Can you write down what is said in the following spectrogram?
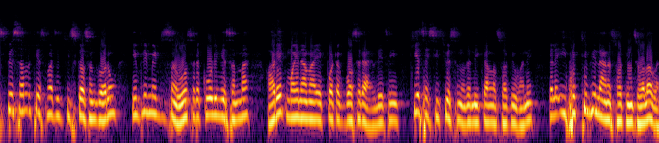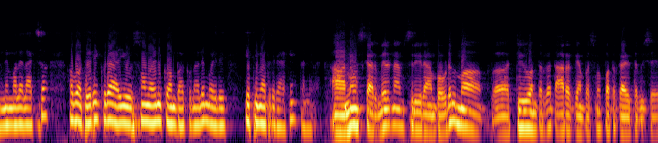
स्पेसल त्यसमा चाहिँ डिस्कसन गरौँ इम्प्लिमेन्टेसन होस् र कोअर्डिनेसनमा हरेक महिनामा एकपटक बसेर हामीले चाहिँ के चाहिँ सिचुएसन हुँदा निकाल्न सक्यौँ भने यसलाई इफेक्टिभली लान सकिन्छ होला भन्ने मलाई लाग्छ। अब धेरै कुरा यो समय नै कम भएको हुनाले मैले यति मात्रै राखेँ। धन्यवाद। नमस्कार। मेरो नाम श्री राम पौडेल। म टियु अन्तर्गत आरआर क्याम्पसमा पत्रकारिता विषय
